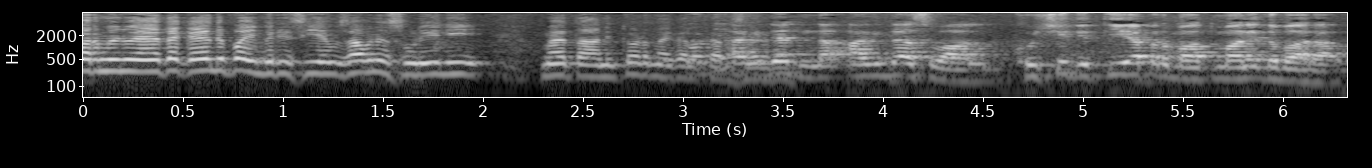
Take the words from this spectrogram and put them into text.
ਪਰ ਮੈਨੂੰ ਐ ਤਾਂ ਕਹਿੰਦੇ ਭਾਈ ਮੇਰੀ ਸੀਐਮ ਸਾਹਿਬ ਨੇ ਸੁਣੀ ਨਹੀਂ ਮੈਂ ਤਾਂ ਨਹੀਂ ਤੁਹਾਡੇ ਨਾਲ ਗੱਲ ਕਰ ਸਕਦਾ। ਅਗਲਾ ਸਵਾਲ ਖੁਸ਼ੀ ਦਿੱਤੀ ਹੈ ਪ੍ਰਮਾਤਮਾ ਨੇ ਦੁਬਾਰਾ?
